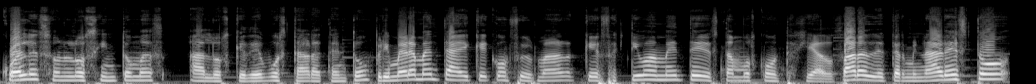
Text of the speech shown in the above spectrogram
¿Cuáles son los síntomas a los que debo estar atento? Primeramente hay que confirmar que efectivamente estamos contagiados. Para determinar esto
